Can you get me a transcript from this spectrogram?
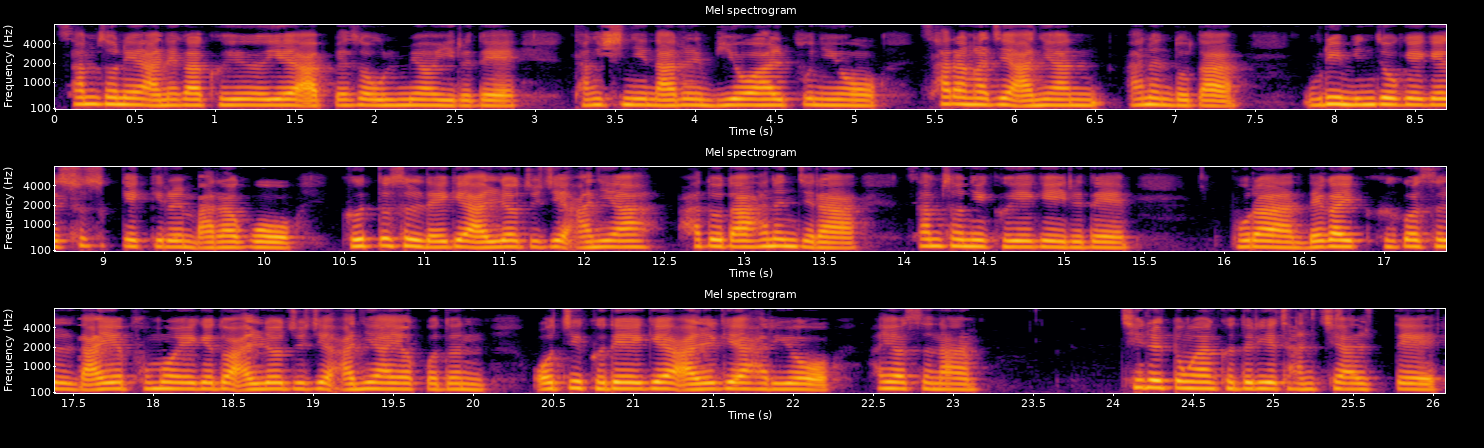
삼손의 아내가 그의 앞에서 울며 이르되 당신이 나를 미워할 뿐이요. 사랑하지 아니하는도다. 우리 민족에게 수수께끼를 말하고 그 뜻을 내게 알려주지 아니하도다 하는지라. 삼손이 그에게 이르되 보라 내가 그것을 나의 부모에게도 알려주지 아니하였거든 어찌 그대에게 알게 하리요 하였으나 7일 동안 그들이 잔치할 때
